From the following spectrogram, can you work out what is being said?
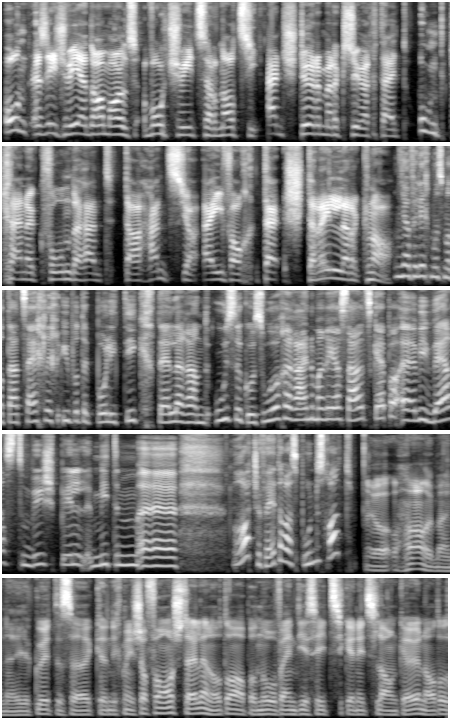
Und es ist wie damals, wo die Schweizer Nazi einen Stürmer gesucht hat und keinen gefunden hat. Da haben sie ja einfach den Streller genommen. Ja, vielleicht muss man tatsächlich über den Politik-Tellerrand raus suchen, Rainer Maria Salzgeber. Äh, wie wäre es zum Beispiel mit dem äh, Roger Federer als Bundesrat? Ja, aha, ich meine, ja gut, das äh, könnte ich mir schon vorstellen, oder? Aber nur, wenn die Sitzungen nicht zu lang gehen, oder?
